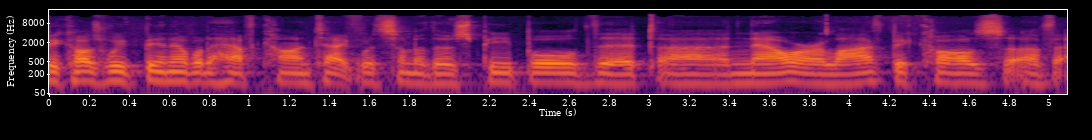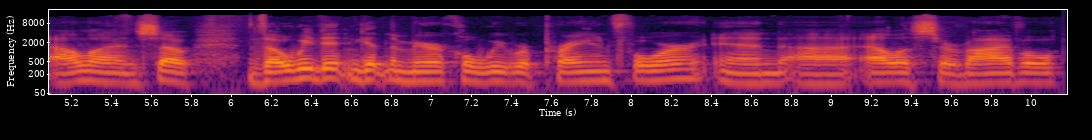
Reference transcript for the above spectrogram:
because we've been able to have contact with some of those people that uh, now are alive because of Ella. And so, though we didn't get the miracle we were praying for in uh, Ella's survival,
